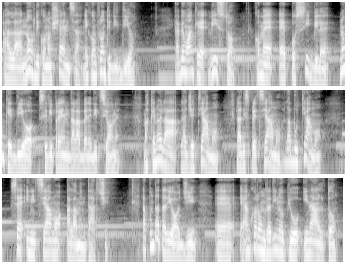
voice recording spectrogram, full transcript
alla non riconoscenza nei confronti di Dio. E abbiamo anche visto come è possibile non che Dio si riprenda la benedizione, ma che noi la, la gettiamo, la disprezziamo, la buttiamo se iniziamo a lamentarci. La puntata di oggi è, è ancora un gradino più in alto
